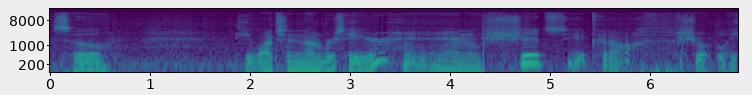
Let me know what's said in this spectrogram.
So keep watching the numbers here and we should see it cut off shortly.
